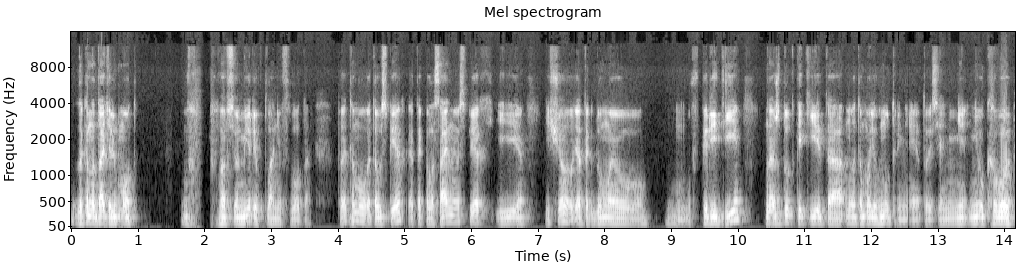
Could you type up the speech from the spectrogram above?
законодатель мод во всем мире в плане флота. Поэтому это успех, это колоссальный успех. И еще, я так думаю, впереди нас ждут какие-то, ну это мое внутреннее, то есть я ни, ни у кого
